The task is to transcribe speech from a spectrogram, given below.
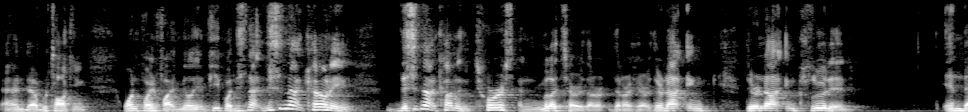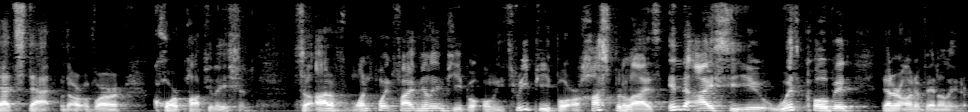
And uh, we're talking 1.5 million people. This is not, this is not counting, this is not counting the tourists and military that are, that are here. They're not in, they're not included in that stat of our, of our core population. So out of 1.5 million people, only three people are hospitalized in the ICU with COVID that are on a ventilator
